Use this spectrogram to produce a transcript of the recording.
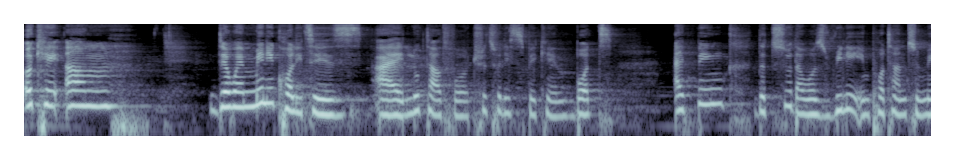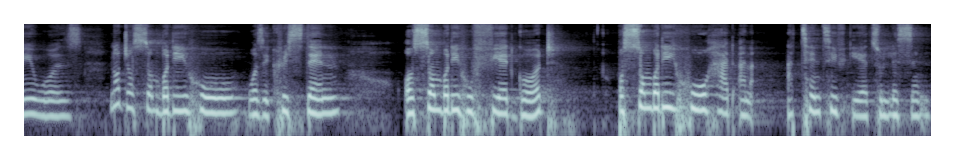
Okay, um, there were many qualities I looked out for, truthfully speaking, but I think the two that was really important to me was not just somebody who was a Christian or somebody who feared God, but somebody who had an attentive ear to listen.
